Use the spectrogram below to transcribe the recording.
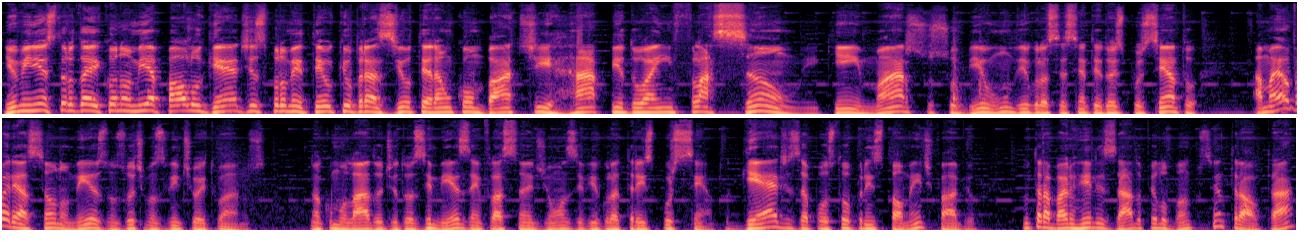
E o ministro da Economia, Paulo Guedes, prometeu que o Brasil terá um combate rápido à inflação e que em março subiu 1,62%, a maior variação no mês nos últimos 28 anos. No acumulado de 12 meses, a inflação é de 11,3%. Guedes apostou principalmente, Fábio, no trabalho realizado pelo Banco Central, tá?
